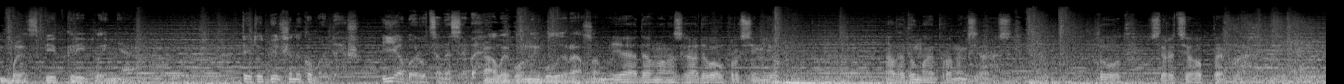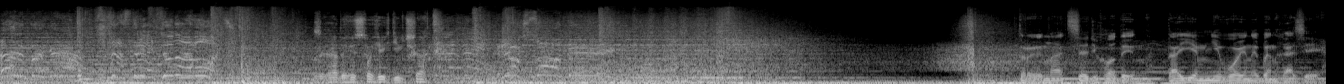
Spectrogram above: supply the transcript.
Без підкріплення. Ти тут більше не командуєш. Я беру це на себе. Але вони були разом. Я давно не згадував про сім'ю, але думаю про них зараз. Тут, серед цього пекла. Згадую своїх дівчат. «13 годин. Таємні воїни Бенгазі.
